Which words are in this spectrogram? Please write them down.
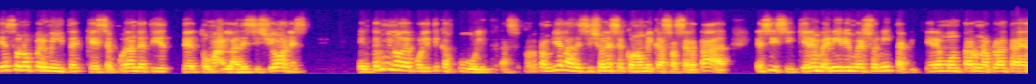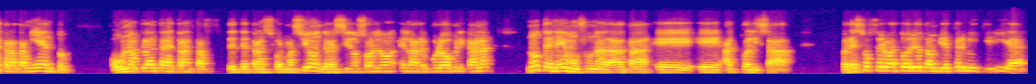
Y eso no permite que se puedan de, de tomar las decisiones en términos de políticas públicas, pero también las decisiones económicas acertadas. Es decir, si quieren venir inversionistas que quieren montar una planta de tratamiento o una planta de, de, de transformación de residuos sólidos en la República Dominicana, no tenemos una data eh, eh, actualizada. Pero ese observatorio también permitiría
